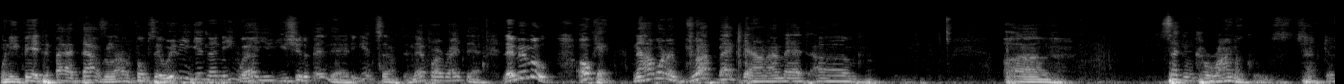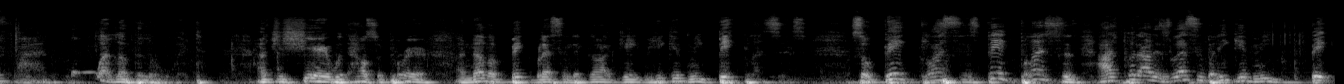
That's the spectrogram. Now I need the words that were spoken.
When he fed the 5,000, a lot of folks said, we didn't get nothing to eat. Well, you, you should have been there to get something. That part right there. Let me move. Okay. Now I want to drop back down. I'm at um, uh, Second Chronicles chapter 5. Oh, I love the Lord. I just shared with House of Prayer another big blessing that God gave me. He gave me big blessings. So big blessings, big blessings. I put out his lesson, but he gave me big,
